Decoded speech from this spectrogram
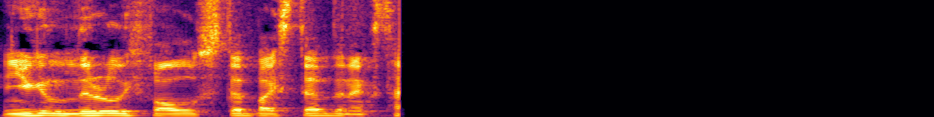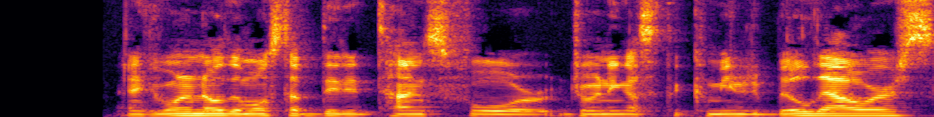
and you can literally follow step by step the next time. And if you want to know the most updated times for joining us at the community build hours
